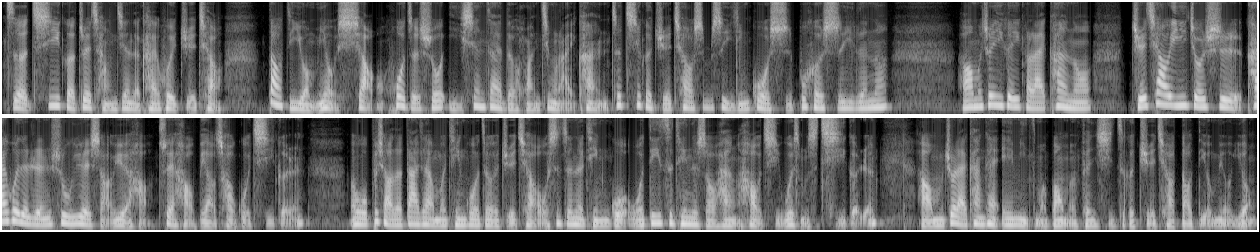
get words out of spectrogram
这七个最常见的开会诀窍。到底有没有效？或者说，以现在的环境来看，这七个诀窍是不是已经过时、不合时宜了呢？好，我们就一个一个来看哦。诀窍一就是开会的人数越少越好，最好不要超过七个人。呃，我不晓得大家有没有听过这个诀窍，我是真的听过。我第一次听的时候还很好奇，为什么是七个人？好，我们就来看看 Amy 怎么帮我们分析这个诀窍到底有没有用。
